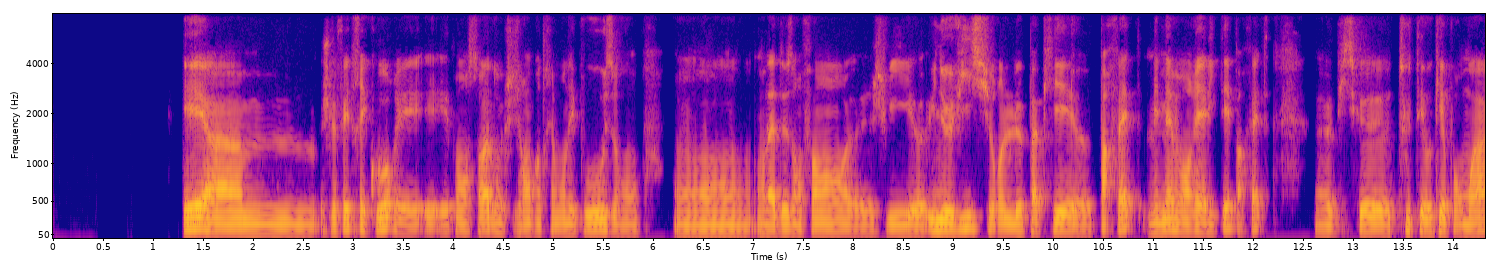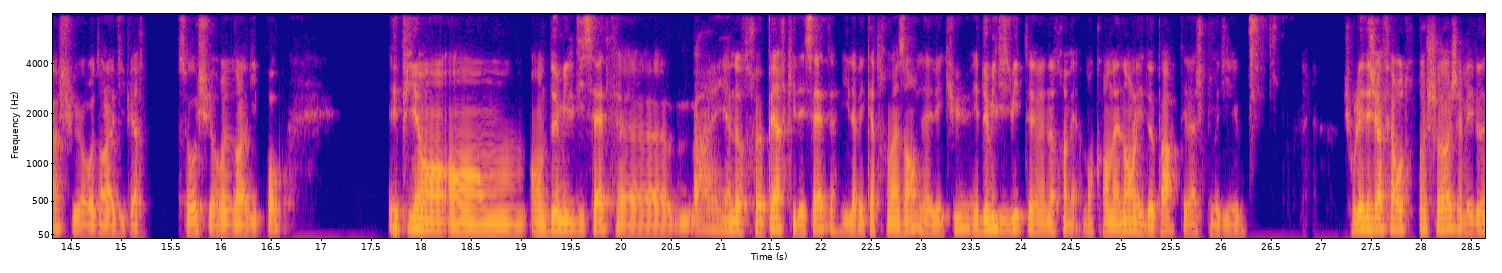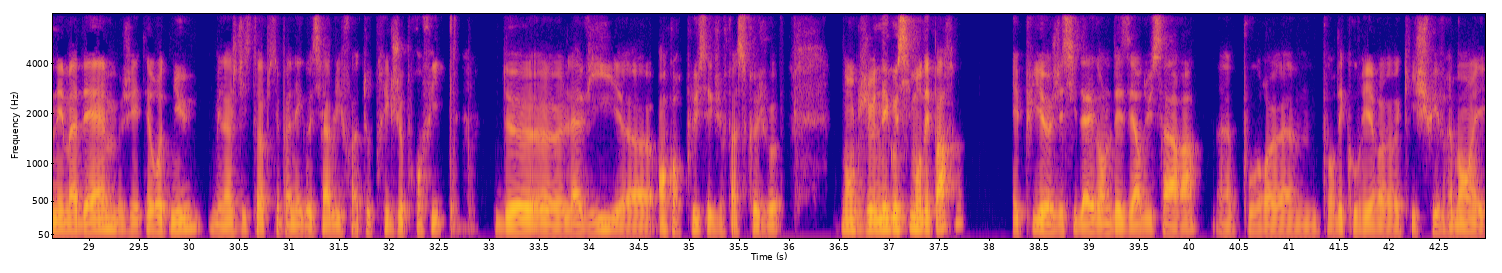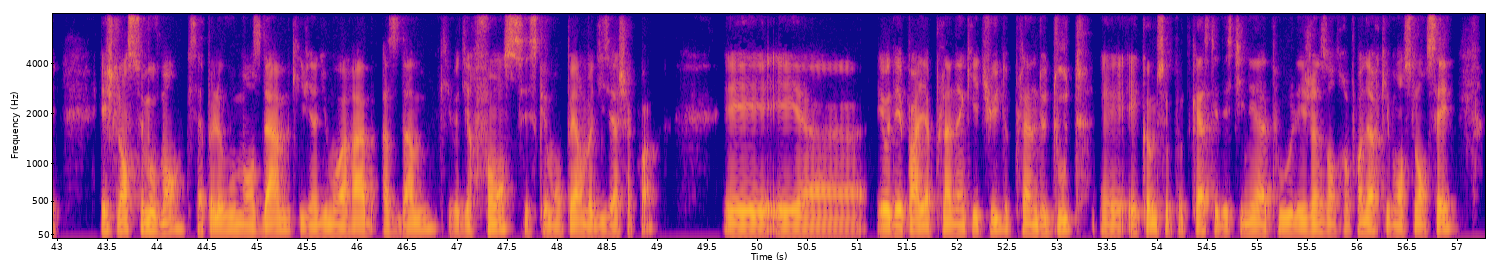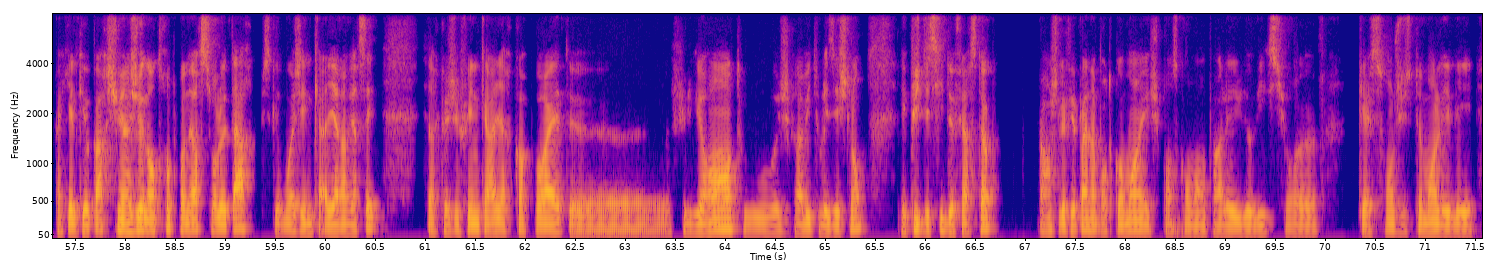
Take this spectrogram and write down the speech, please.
Et je le fais très court. Et, pendant ce temps-là, donc j'ai rencontré mon épouse. On, a deux enfants. je vis une vie sur le papier parfaite, mais même en réalité parfaite, puisque tout est ok pour moi. Je suis heureux dans la vie perso, je suis heureux dans la vie pro. Et puis en, en 2017, ben, il y a notre père qui décède. Il avait 80 ans, il avait vécu. Et 2018, notre mère. Donc en un an, les deux partent. Et là, je me dis, je voulais déjà faire autre chose, j'avais donné ma DM, j'ai été retenu, mais là je dis stop, ce n'est pas négociable, il faut à tout prix que je profite de euh, la vie euh, encore plus et que je fasse ce que je veux. Donc je négocie mon départ et puis euh, je décide d'aller dans le désert du Sahara pour, pour découvrir qui je suis vraiment et, et je lance ce mouvement qui s'appelle le mouvement SDAM, qui vient du mot arabe Asdam, qui veut dire fonce, c'est ce que mon père me disait à chaque fois. Euh, et, au départ, il y a plein d'inquiétudes, plein de doutes. Et, comme ce podcast est destiné à tous les jeunes entrepreneurs qui vont se lancer, bah, quelque part, je suis un jeune entrepreneur sur le tard, puisque moi, j'ai une carrière inversée. C'est-à-dire que j'ai fait une carrière corporate euh, fulgurante où je gravis tous les échelons. Et puis, je décide de faire stop. Alors, je ne le fais pas n'importe comment et je pense qu'on va en parler, Ludovic, sur euh, quels sont justement les,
